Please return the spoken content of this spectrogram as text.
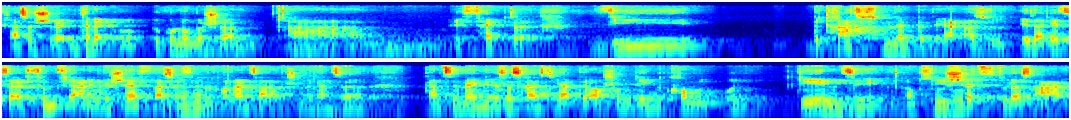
klassische internetökonomische äh, Effekte. Wie betrachtest du den Wettbewerb? Also ihr seid jetzt seit fünf Jahren im Geschäft, was jetzt mhm. ein Online-Startup schon eine ganze, ganze Menge ist. Das heißt, ihr habt ja auch schon Dinge kommen und gehen sehen. Absolut. Wie schätzt du das ein?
